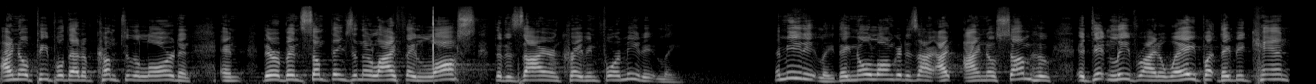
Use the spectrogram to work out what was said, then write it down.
I know people that have come to the Lord and, and there have been some things in their life they lost the desire and craving for immediately. Immediately, they no longer desire. I, I know some who it didn't leave right away, but they began,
